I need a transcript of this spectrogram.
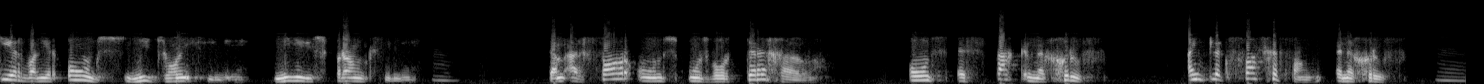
keer wanneer ons nie joy sien nie, nie hierdie sprank sien nie, Hmm. dan ervaar ons ons word teruggehou. Ons is stak in 'n groef, eintlik vasgevang in 'n groef. Hmm.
